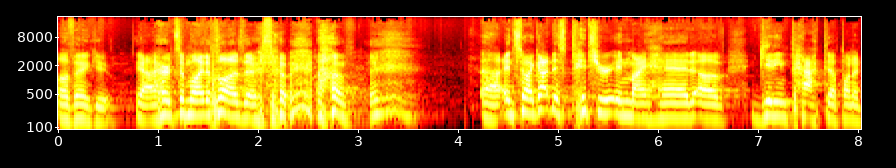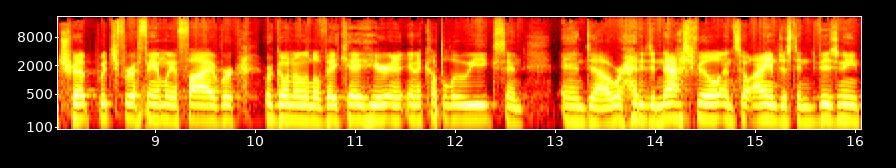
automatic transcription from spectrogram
oh, thank you. Yeah, I heard some light applause there. So, um, uh, and so I got this picture in my head of getting packed up on a trip, which for a family of five, we're, we're going on a little vacay here in, in a couple of weeks, and, and uh, we're headed to Nashville. And so I am just envisioning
